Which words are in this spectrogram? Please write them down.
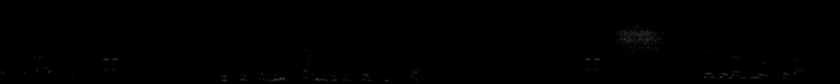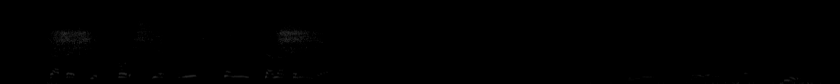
atakowana. Jesteście głupcami, że tu przyszliście. Tego nam było trzeba. Zabezpiecz port gwiezdny i przenieść za nasze linie. Baza jest atakowana. Baza naszych sojuszników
